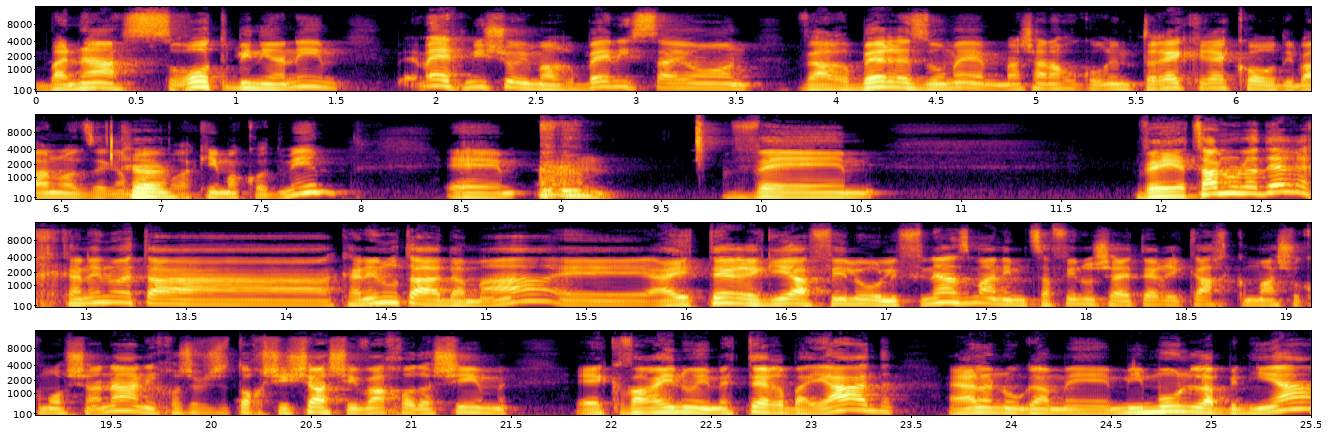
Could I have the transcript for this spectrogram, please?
בנה עשרות בניינים, באמת מישהו עם הרבה ניסיון והרבה רזומה, מה שאנחנו קוראים טרק רקורד, דיברנו על זה גם כן. בפרקים הקודמים. אמ, ו... ויצאנו לדרך, קנינו את, ה... קנינו את האדמה, אה, ההיתר הגיע אפילו לפני הזמן, אם צפינו שההיתר ייקח משהו כמו שנה, אני חושב שתוך שישה, שבעה חודשים אה, כבר היינו עם היתר ביד, היה לנו גם אה, מימון לבנייה,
